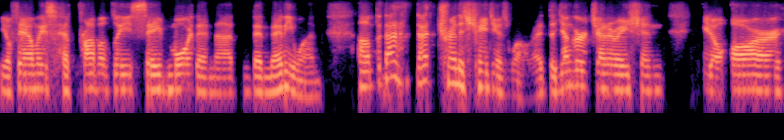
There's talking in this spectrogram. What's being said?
you know, families have probably saved more than uh, than anyone. Um, but that that trend is changing as well, right? The younger generation, you know, are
